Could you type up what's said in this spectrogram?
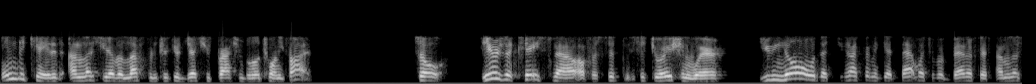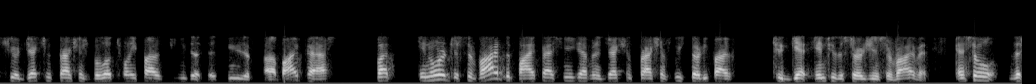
indicated unless you have a left ventricular ejection fraction below 25. So here's a case now of a situation where you know that you're not going to get that much of a benefit unless your ejection fraction is below 25 if you need a, you need a uh, bypass. But in order to survive the bypass, you need to have an ejection fraction of at least 35 to get into the surgery and survive it. And so the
